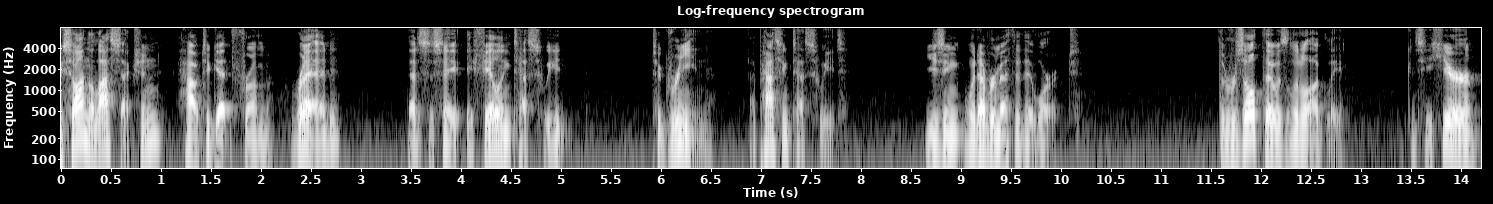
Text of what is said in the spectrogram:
We saw in the last section how to get from red, that is to say a failing test suite, to green, a passing test suite, using whatever method that worked. The result though is a little ugly. You can see here,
